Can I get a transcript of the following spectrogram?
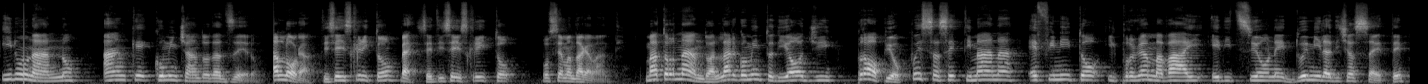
in un anno anche cominciando da zero. Allora, ti sei iscritto? Beh, se ti sei iscritto possiamo andare avanti. Ma tornando all'argomento di oggi, proprio questa settimana è finito il programma Vai edizione 2017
